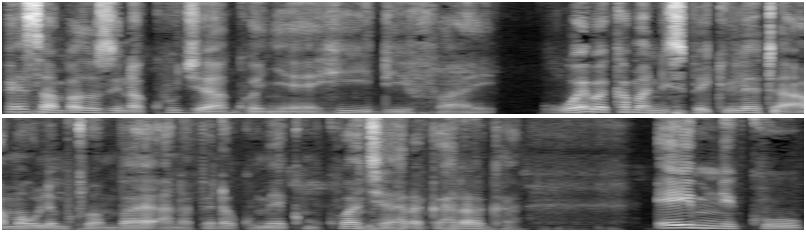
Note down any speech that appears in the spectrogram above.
Pesa ambazo zinakuja kwenye hii DeFi, wewe kama ni speculator ama ule mtu ambaye anapenda kumake mkwanja haraka haraka aim ni ku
